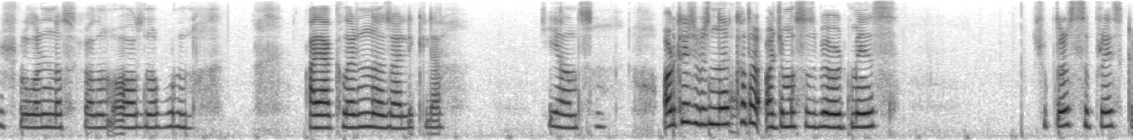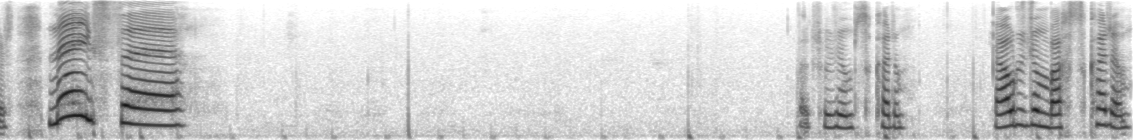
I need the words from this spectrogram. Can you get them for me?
Şu Şuralarını sıkalım ağzına burnuna. Ayaklarının özellikle. Ki yansın. Arkadaşlar biz ne kadar acımasız bir öğretmeniz. Çocukları sprey sıkıyoruz. Neyse. Bak çocuğum sıkarım. Yavrucuğum bak sıkarım.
